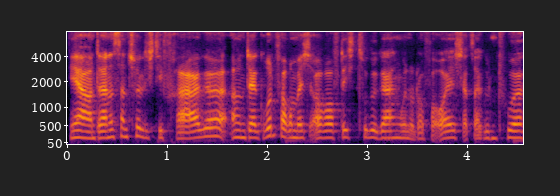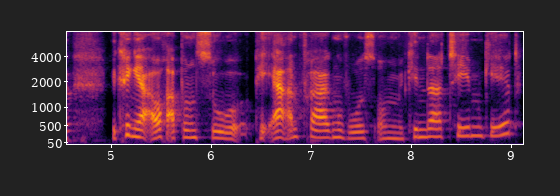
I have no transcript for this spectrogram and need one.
Ja, und dann ist natürlich die Frage, und der Grund, warum ich auch auf dich zugegangen bin oder für euch als Agentur, wir kriegen ja auch ab und zu PR-Anfragen, wo es um Kinderthemen geht.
